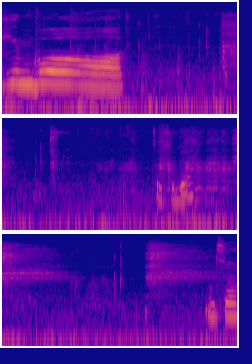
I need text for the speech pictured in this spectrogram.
Їмбо. Це сюди. Це.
